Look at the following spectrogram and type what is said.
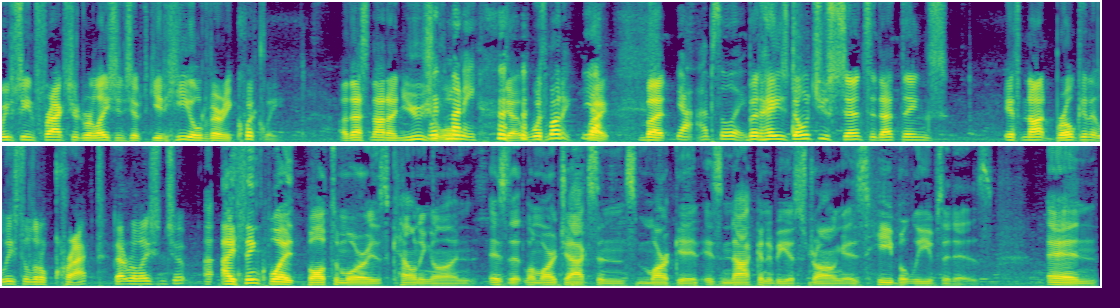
we've seen fractured relationships get healed very quickly. Uh, that's not unusual. With money. yeah, with money, Yeah. right. But Yeah, absolutely. but Hayes, don't you sense that that thing's, if not broken, at least a little cracked? That relationship. I- I think what Baltimore is counting on is that Lamar Jackson's market is not going to be as strong as he believes it is, and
